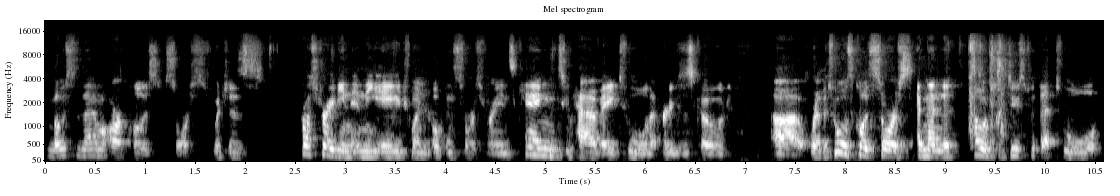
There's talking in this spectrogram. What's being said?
Most of them are closed source, which is frustrating in the age when open source reigns king to have a tool that produces code uh, where the tool is closed source and then the code produced with that tool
